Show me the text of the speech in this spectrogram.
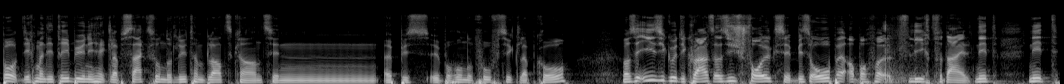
boah, ich meine, die Tribüne hat, glaube ich, 600 Leute am Platz gehabt und sind etwas über 150, glaube ich, gekommen. Was eine easy gute Crowd, also es war voll gewesen, bis oben, aber leicht verteilt. Nicht, nicht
